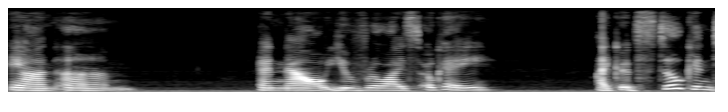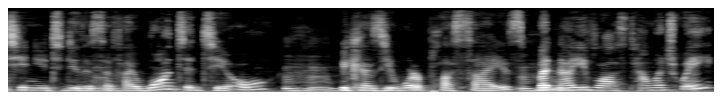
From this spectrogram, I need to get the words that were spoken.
and um, and now you've realized, okay, I could still continue to do this Mm-hmm. if I wanted to because you were plus size, but Mm-hmm. now you've lost how much weight?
